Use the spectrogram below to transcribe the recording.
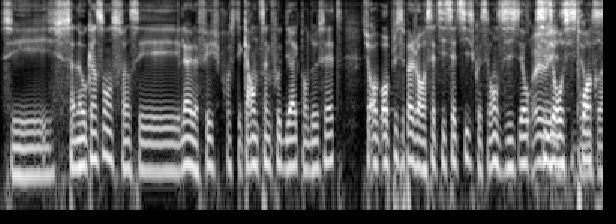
c'est ça n'a aucun sens. Enfin c'est là elle a fait je crois que c'était 45 fautes directes en 2-7 Sur- en, plus c'est pas genre 7-6 7-6 quoi. C'est vraiment 6-0 6-0 6-3 quoi. 6-0, ouais.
